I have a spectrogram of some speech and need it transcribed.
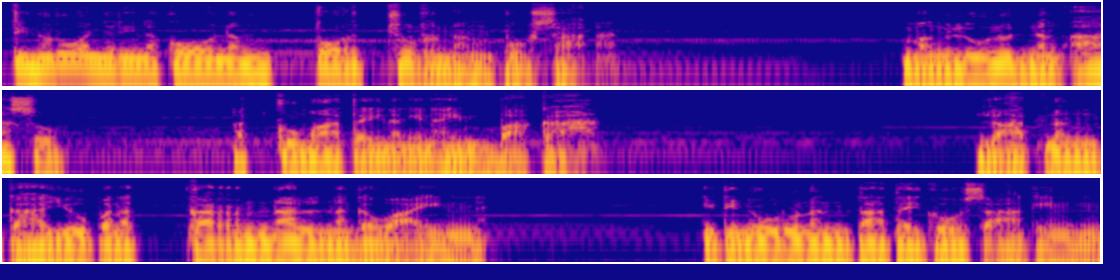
Tinuruan niya rin ako ng torture ng pusa. Manglunod ng aso at kumatay ng inahing baka. Lahat ng kahayupan at karnal na gawain, itinuro ng tatay ko sa akin.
